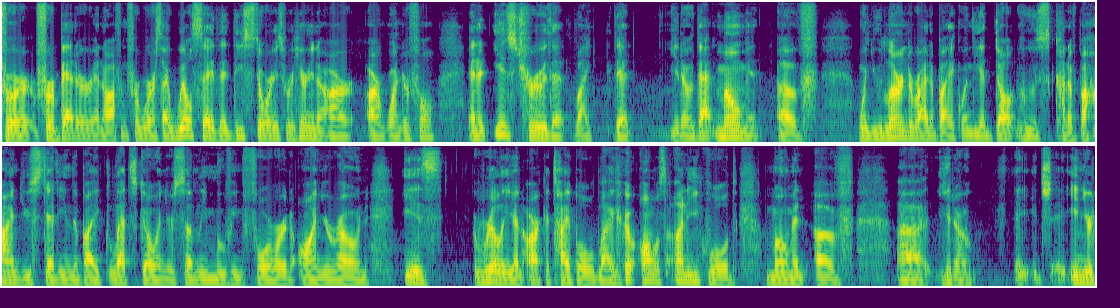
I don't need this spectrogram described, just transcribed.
for for better and often for worse. I will say that these stories we're hearing are are wonderful, and it is true that like that you know that moment of when you learn to ride a bike, when the adult who's kind of behind you steadying the bike lets go and you're suddenly moving forward on your own is really an archetypal, like almost unequaled moment of, uh, you know, in your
